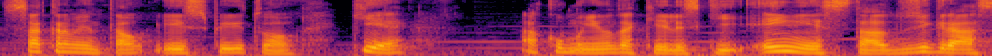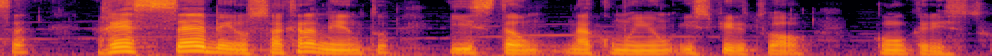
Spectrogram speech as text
sacramental e espiritual, que é a comunhão daqueles que, em estado de graça, recebem o sacramento e estão na comunhão espiritual com o Cristo.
